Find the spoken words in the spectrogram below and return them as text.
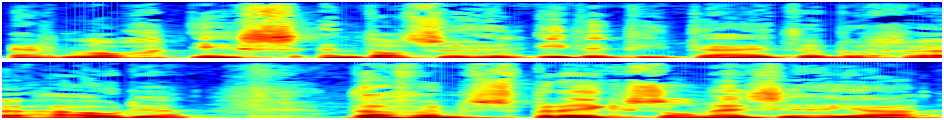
er nog is en dat ze hun identiteit hebben gehouden. Daarvan spreken soms mensen, ja,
